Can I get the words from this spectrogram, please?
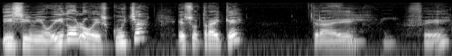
Y si mi oído lo escucha, ¿eso trae qué? Trae fe.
